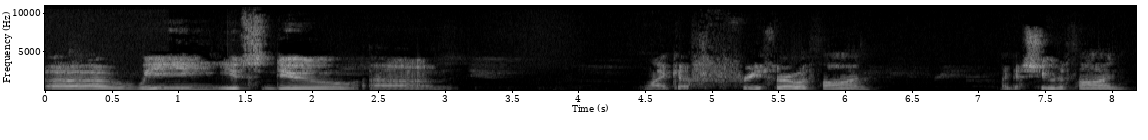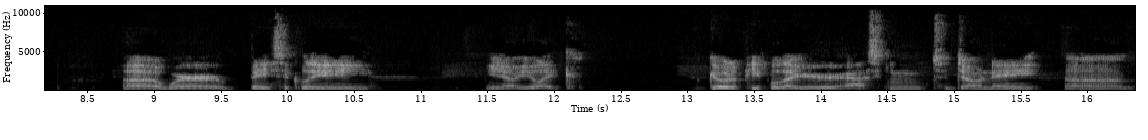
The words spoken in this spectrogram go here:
Uh, we used to do um, like a free throw a thon, like a shoot a thon uh, where basically, you know, you like go to people that you're asking to donate um,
